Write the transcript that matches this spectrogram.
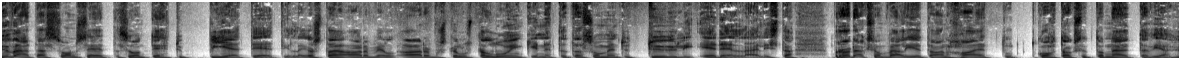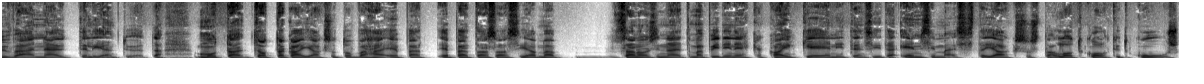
hyvä tässä on se, että se on tehty pieteetillä. Jostain arvel, arvostelusta luinkin, että tässä on menty tyyli edellä. Eli sitä production valueta on haettu, kohtaukset on näyttäviä, hyvää näyttelijän työtä, mutta totta kai jaksot on vähän epä, epätasaisia. Mä sanoisin näin, että mä pidin ehkä kaikkein eniten siitä ensimmäisestä jaksosta, Lot 36.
